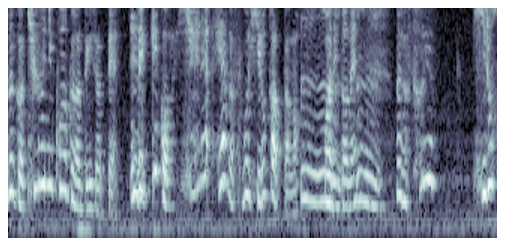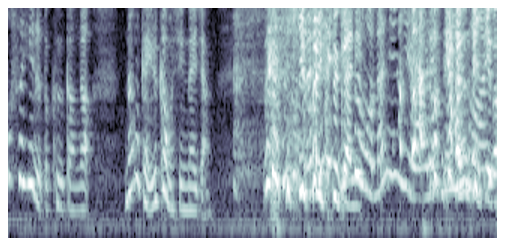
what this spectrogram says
なんか急に怖くなってきちゃって。え。で結構部屋部屋がすごい広かったの、うんうん。割とね。うん。なんかそういう広すぎると空間がなんかいるかもしんないじゃん。広い空間に。いつも何に言われてるのんないけど。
